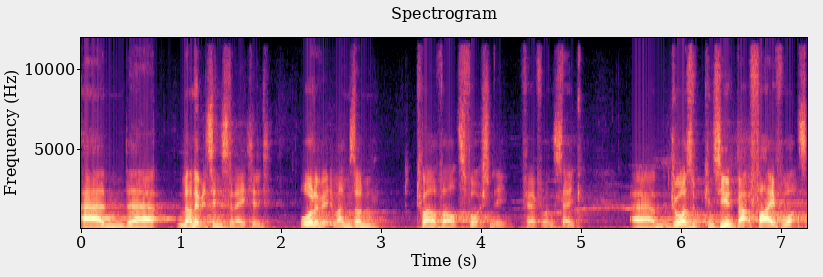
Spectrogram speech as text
and uh, none of it's insulated. All of it runs on 12 volts, fortunately, for everyone's sake. Um, it draws, consumes about 5 watts,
